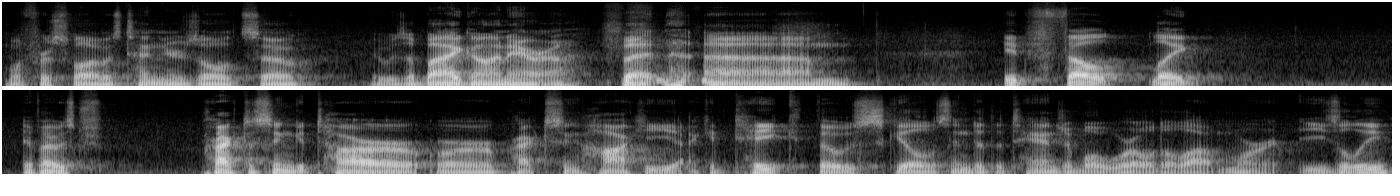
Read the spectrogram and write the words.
well, first of all, I was 10 years old, so it was a bygone era. But um, it felt like if I was tr- practicing guitar or practicing hockey, I could take those skills into the tangible world a lot more easily.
